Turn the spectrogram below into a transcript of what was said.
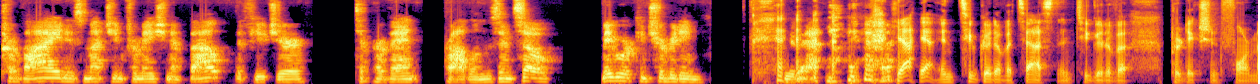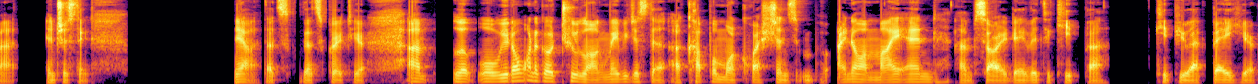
provide as much information about the future to prevent problems. And so maybe we're contributing to that. yeah, yeah. And too good of a test and too good of a prediction format. Interesting. Yeah, that's that's great to hear. Um, look, well, we don't want to go too long. Maybe just a, a, couple more questions. I know on my end, I'm sorry, David, to keep uh, keep you at bay here.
